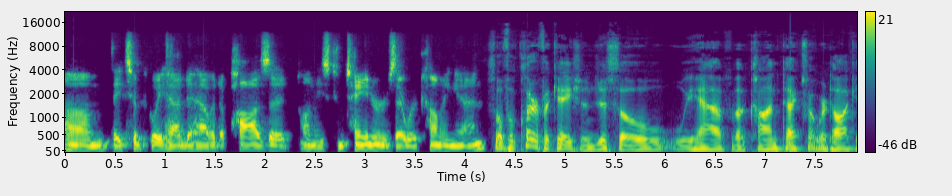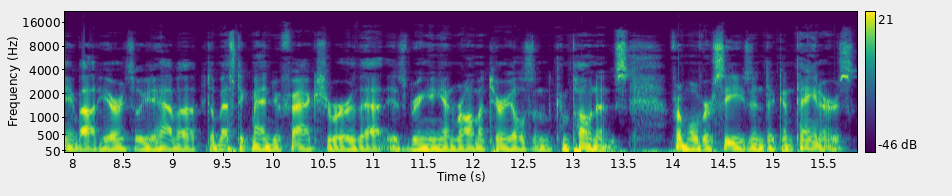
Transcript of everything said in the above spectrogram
um, they typically had to have a deposit on these containers that were coming in. So, for clarification, just so we have a context what we're talking about here, so you have a domestic manufacturer that is bringing in raw materials and components from overseas into containers.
